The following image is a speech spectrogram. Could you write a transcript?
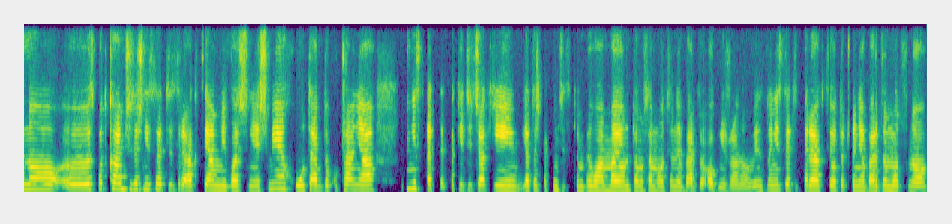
no, y, spotkałam się też niestety z reakcjami właśnie śmiechu, tak, dokuczania. Niestety, takie dzieciaki, ja też takim dzieckiem byłam, mają tą samoocenę bardzo obniżoną, więc no niestety te reakcje otoczenia bardzo mocno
